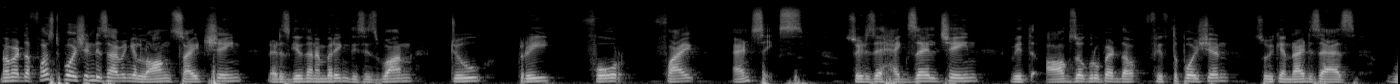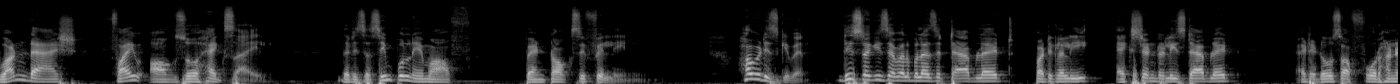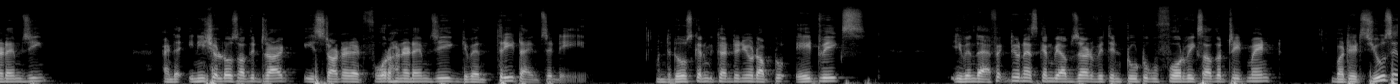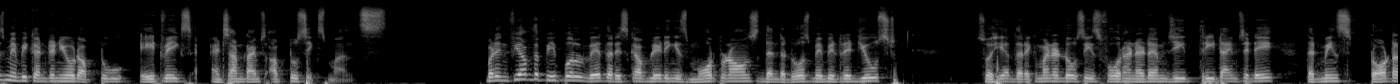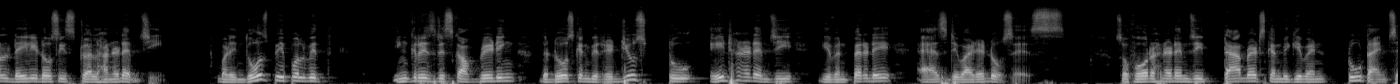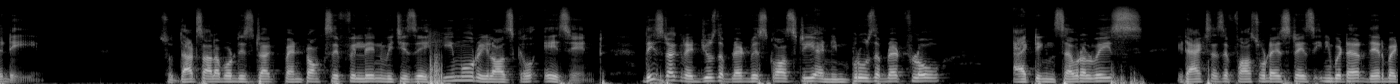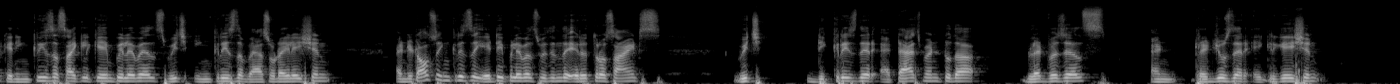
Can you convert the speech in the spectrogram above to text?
Now at the first position is having a long side chain. Let us give the numbering. This is 1, 2, 3, 4, 5 and 6. So it is a hexyl chain with oxo group at the fifth position. So we can write this as 1 dash 5 oxohexyl. That is a simple name of pentoxifylline. How it is given? This drug is available as a tablet, particularly extended release tablet at a dose of 400 mg and the initial dose of the drug is started at 400 mg given 3 times a day and the dose can be continued up to 8 weeks even the effectiveness can be observed within 2 to 4 weeks of the treatment but its uses may be continued up to 8 weeks and sometimes up to 6 months but in few of the people where the risk of bleeding is more pronounced then the dose may be reduced so here the recommended dose is 400 mg 3 times a day that means total daily dose is 1200 mg. But in those people with increased risk of bleeding, the dose can be reduced to 800 mg given per day as divided doses. So 400 mg tablets can be given two times a day. So that's all about this drug pentoxifylline which is a hemorheological agent. This drug reduces the blood viscosity and improves the blood flow acting in several ways. It acts as a phosphodiesterase inhibitor, thereby it can increase the cyclic AMP levels, which increase the vasodilation. And it also increases the ATP levels within the erythrocytes, which decrease their attachment to the blood vessels and reduce their aggregation.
